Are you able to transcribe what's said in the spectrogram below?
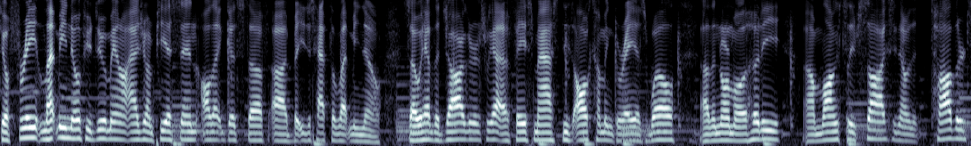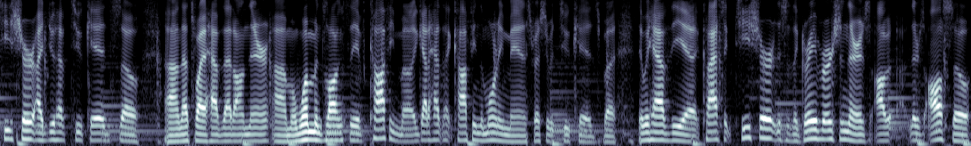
feel free. Let me know if you do, man. I'll add you on PSN, all that good stuff. Uh, but you just have to let me know. So we have the joggers, we got a face mask. These all come in gray as well. Uh, the normal hoodie, um, long sleeve socks, you know, the toddler t-shirt. I do have two kids, so um, that's why I have that on there. Um, a woman's long sleeve coffee mug. You gotta have that coffee in the morning, man, especially with two kids. But then we have the uh, classic t-shirt. This is the gray version. There's uh, there's also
